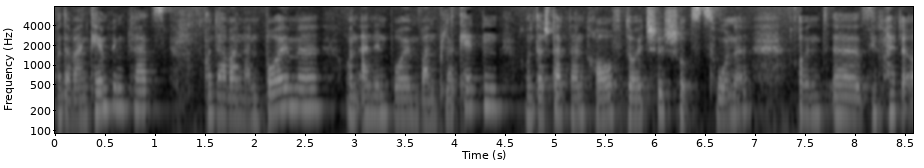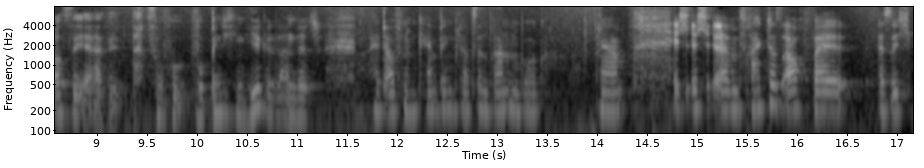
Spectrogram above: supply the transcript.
und da war ein Campingplatz und da waren dann Bäume und an den Bäumen waren Plaketten und da stand dann drauf deutsche Schutzzone. Und äh, sie meinte auch so, ja, dachte wo, wo bin ich denn hier gelandet? Halt auf einem Campingplatz in Brandenburg. Ja, ich, ich ähm, frage das auch, weil, also ich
